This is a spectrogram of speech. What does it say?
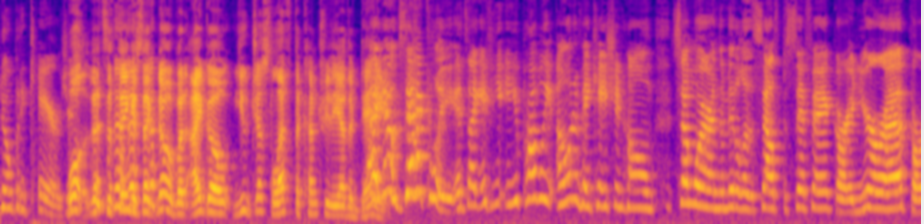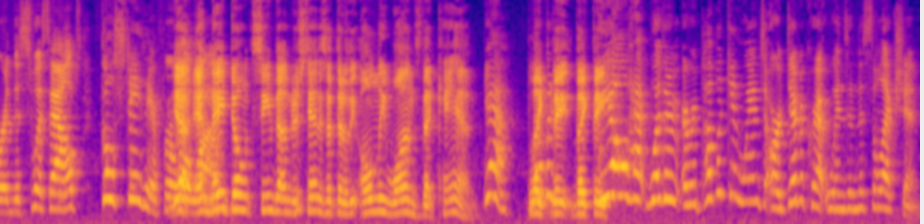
Nobody cares. You're- Well, that's the thing. It's like no, but I go. You just left the country the other day. I know exactly. It's like if you, you probably own a vacation home somewhere in the middle of the South Pacific or in Europe or in the Swiss Alps. Go stay there for a Yeah, while. and they don't seem to understand is that they're the only ones that can. yeah, Like Nobody- they, like they. we all have whether a Republican wins or a Democrat wins in this election.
